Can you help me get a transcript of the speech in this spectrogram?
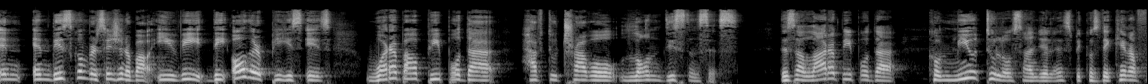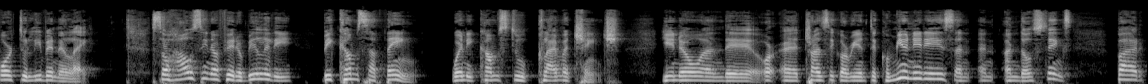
in, in this conversation about EV, the other piece is what about people that have to travel long distances? There's a lot of people that commute to Los Angeles because they can't afford to live in LA. So housing affordability becomes a thing when it comes to climate change you know, and the uh, transit oriented communities and, and, and those things. But,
